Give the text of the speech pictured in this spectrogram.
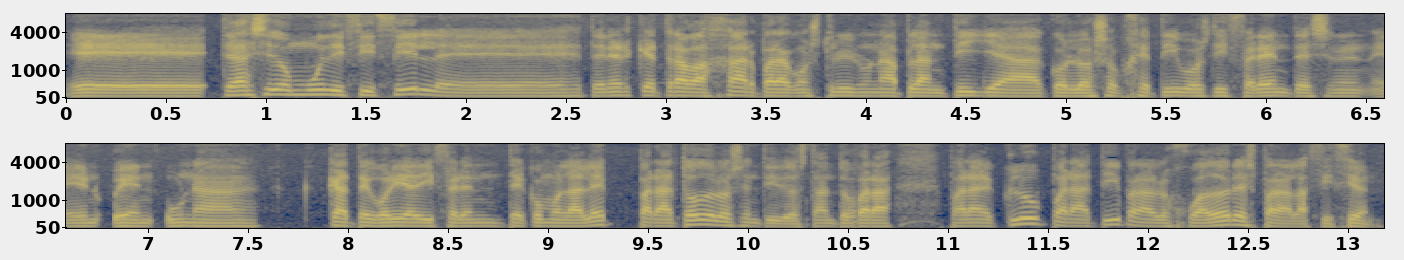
Eh, ¿Te ha sido muy difícil eh, tener que trabajar para construir una plantilla con los objetivos diferentes en, una categoría diferente como la LEP para todos los sentidos, tanto para, para el club, para ti, para los jugadores, para la afición?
